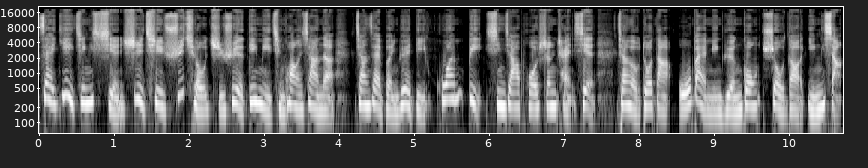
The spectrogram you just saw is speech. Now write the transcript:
在液晶显示器需求持续的低迷情况下呢，将在本月底关闭新加坡生产线，将有多达五百名员工受到影响。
